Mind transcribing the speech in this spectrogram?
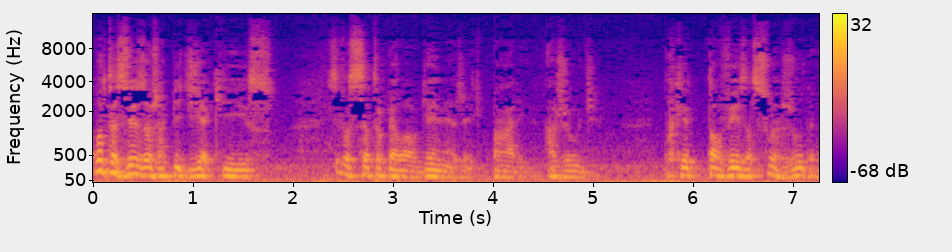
Quantas vezes eu já pedi aqui isso? Se você atropelar alguém, minha gente, pare, ajude. Porque talvez a sua ajuda,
